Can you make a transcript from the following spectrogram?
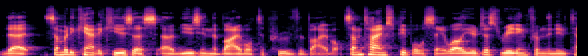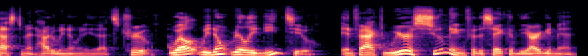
that somebody can't accuse us of using the Bible to prove the Bible. Sometimes people will say, well, you're just reading from the New Testament. How do we know any of that's true? Well, we don't really need to. In fact, we're assuming, for the sake of the argument,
